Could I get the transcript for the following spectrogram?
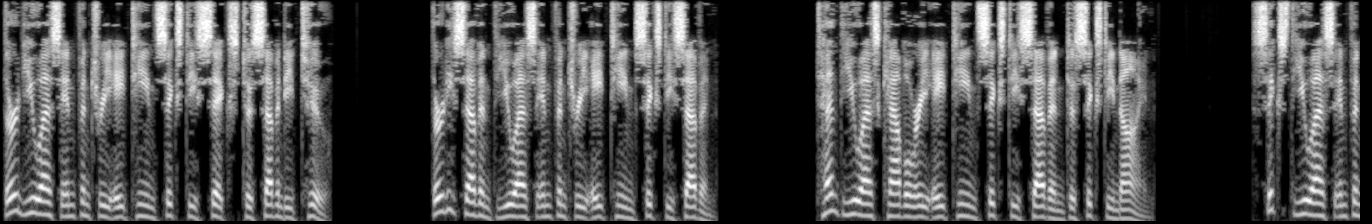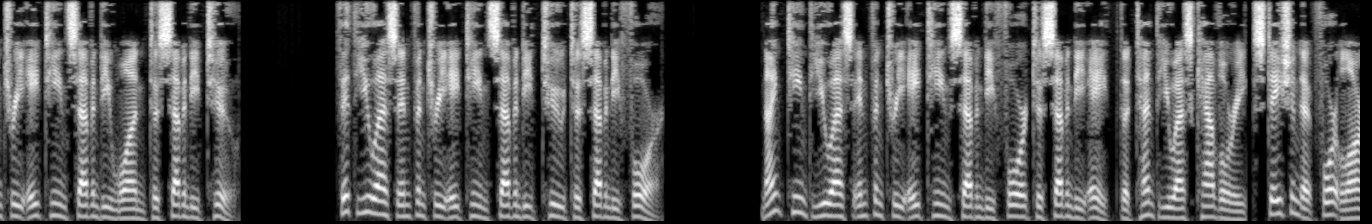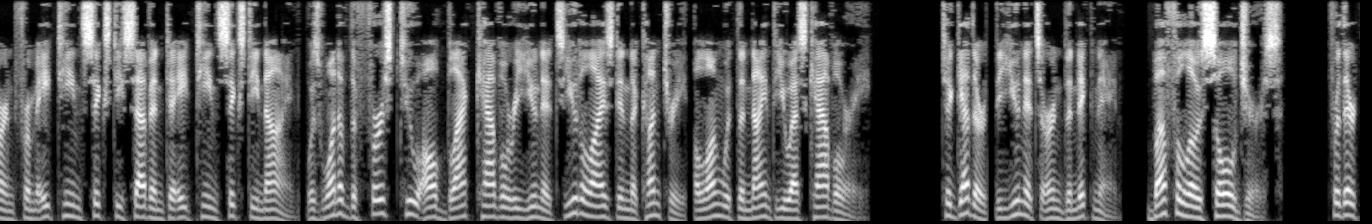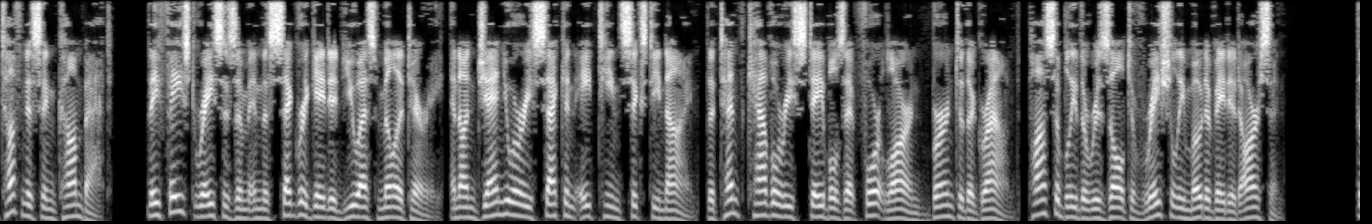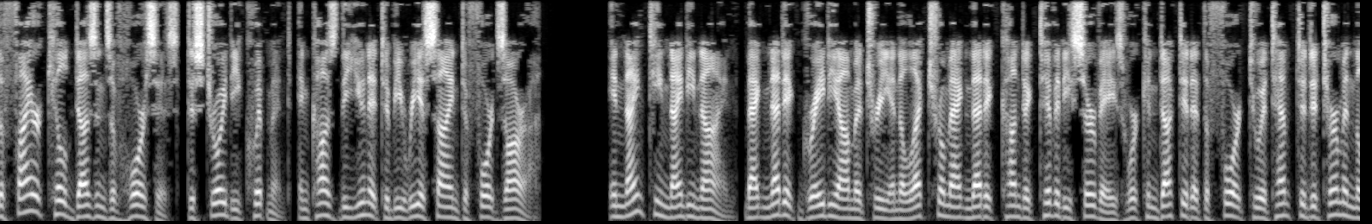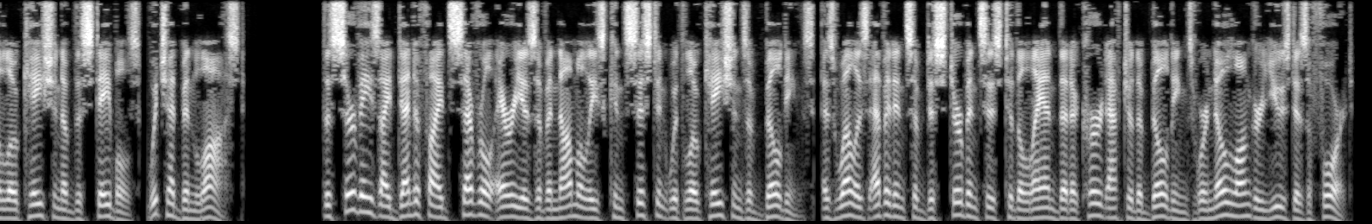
3rd U.S. Infantry 1866–72 37th U.S. Infantry 1867 10th U.S. Cavalry 1867–69 6th U.S. Infantry 1871–72 5th U.S. Infantry 1872–74 19th U.S. Infantry 1874–78 The 10th U.S. Cavalry, stationed at Fort Larned from 1867 to 1869, was one of the first two all-black cavalry units utilized in the country, along with the 9th U.S. Cavalry. Together, the units earned the nickname, "'Buffalo Soldiers' for their toughness in combat. They faced racism in the segregated U.S. military, and on January 2, 1869, the 10th Cavalry stables at Fort Larned burned to the ground, possibly the result of racially motivated arson. The fire killed dozens of horses, destroyed equipment, and caused the unit to be reassigned to Fort Zarah. In 1999, magnetic gradiometry and electromagnetic conductivity surveys were conducted at the fort to attempt to determine the location of the stables, which had been lost. The surveys identified several areas of anomalies consistent with locations of buildings, as well as evidence of disturbances to the land that occurred after the buildings were no longer used as a fort.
